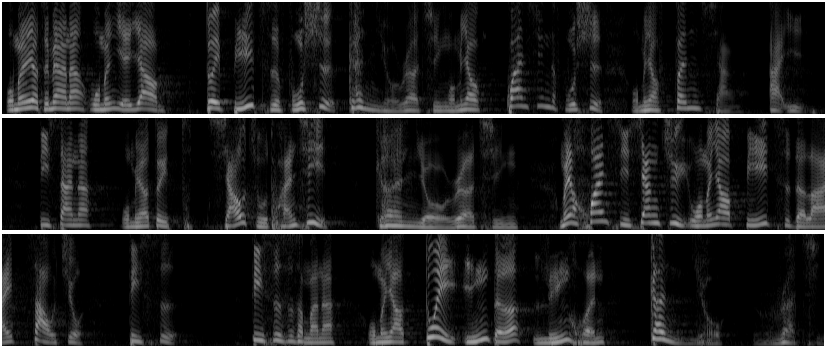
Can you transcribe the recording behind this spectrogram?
我们要怎么样呢？我们也要对彼此服侍更有热情。我们要关心的服侍，我们要分享爱意。第三呢，我们要对小组团契更有热情。我们要欢喜相聚，我们要彼此的来造就。第四，第四是什么呢？我们要对赢得灵魂。更有热情。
